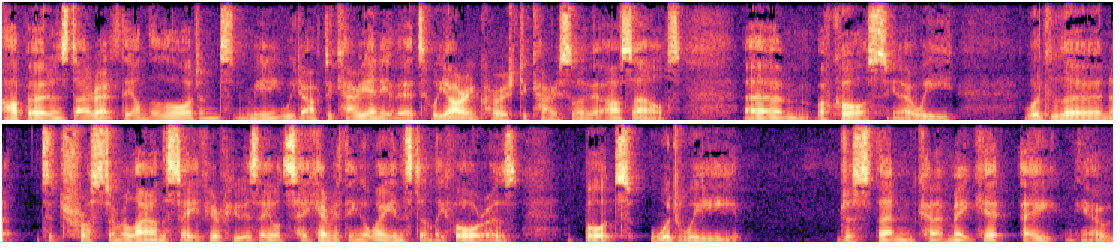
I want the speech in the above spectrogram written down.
our burdens directly on the Lord, and meaning we don't have to carry any of it. We are encouraged to carry some of it ourselves. Um, of course, you know we would learn to trust and rely on the Savior if He was able to take everything away instantly for us. But would we just then kind of make it a you know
